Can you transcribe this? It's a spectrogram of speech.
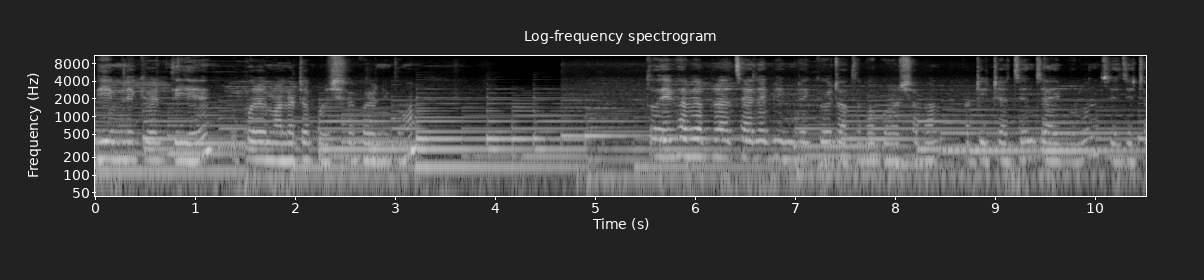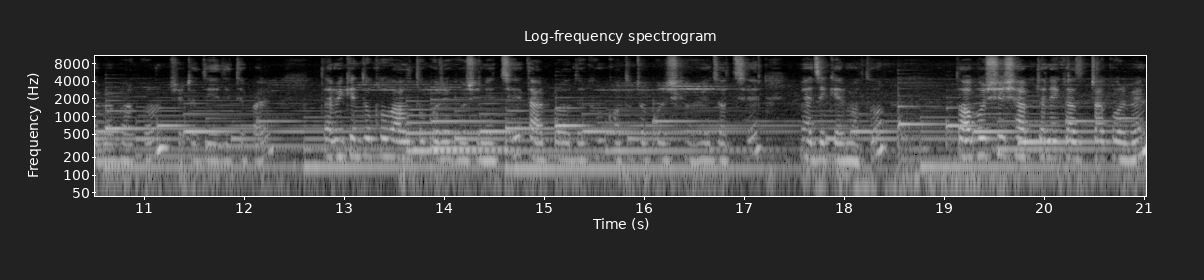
ভীম লিকুইড দিয়ে উপরের মালাটা পরিষ্কার করে নিব। এইভাবে আপনারা চাইলে ভীম লিকুইড অথবা গোড়া সাবান বা ডিটারজেন্ট যাই বলুন, যে যেটা ব্যবহার করুন, সেটা দিয়ে দিতে পারেন। তো আমি কিন্তু খুব আলতো করে ঘষে নিচ্ছি, তারপর দেখুন কতটা পরিষ্কার হয়ে যাচ্ছে ম্যাজিকের মতো। তো অবশ্যই সাবধানে কাজটা করবেন,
